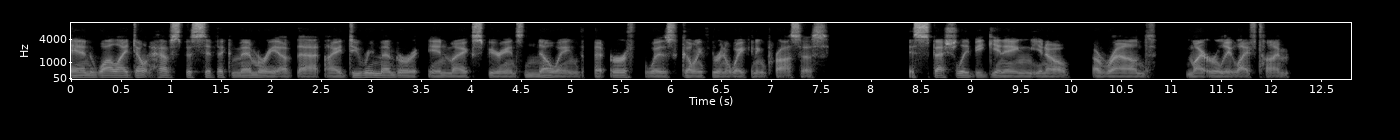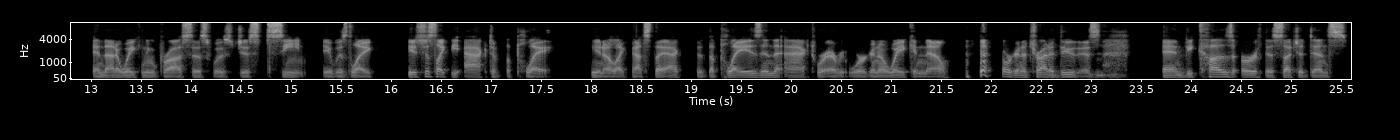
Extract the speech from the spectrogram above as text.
And while I don't have specific memory of that, I do remember in my experience knowing that Earth was going through an awakening process, especially beginning, you know, around my early lifetime. And that awakening process was just seen. It was like it's just like the act of the play. You know, like that's the act the play is in the act where every, we're going to awaken now. we're going to try to do this. Mhm. And because Earth is such a dense,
